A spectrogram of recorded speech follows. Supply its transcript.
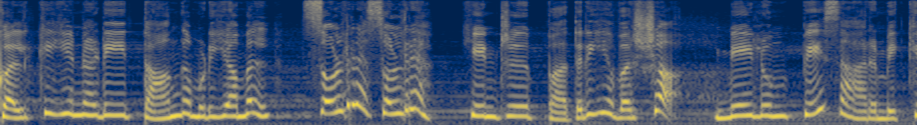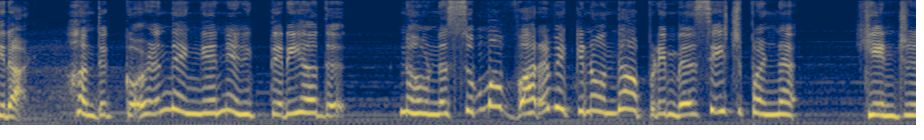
கல்கியின் அடி தாங்க முடியாமல் சொல்ற சொல்ற என்று பதறிய வர்ஷா மேலும் பேச ஆரம்பிக்கிறாள். அந்த குழந்தைங்கன்னு எனக்கு தெரியாது. நான் உன்னை சும்மா வர வைக்கணும் தான் அப்படி மெசேஜ் பண்ண என்று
